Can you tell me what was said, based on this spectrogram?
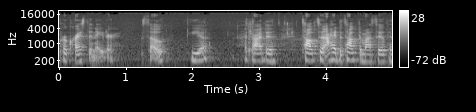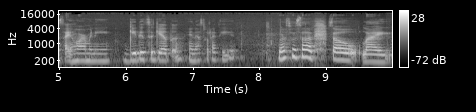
procrastinator. So yeah, I tried to talk to. I had to talk to myself and say, Harmony, get it together, and that's what I did. That's what's up. So, like,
